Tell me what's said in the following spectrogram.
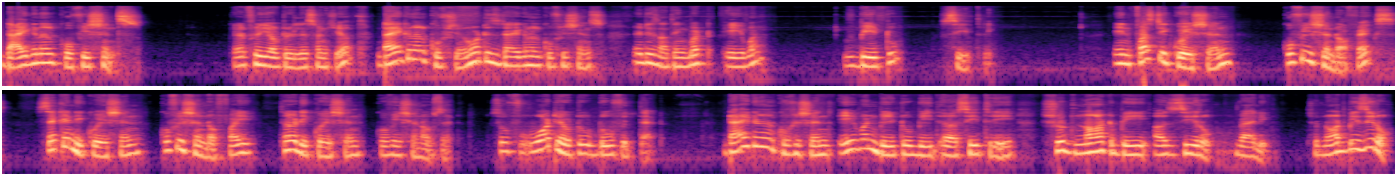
diagonal coefficients, carefully you have to listen here. Diagonal coefficient, what is diagonal coefficients? It is nothing but a1, b2, c3. In first equation, coefficient of x, second equation, coefficient of y, third equation, coefficient of z. So what you have to do with that? Diagonal coefficient a1 b2 b uh, c3 should not be a zero value. Should not be zero.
